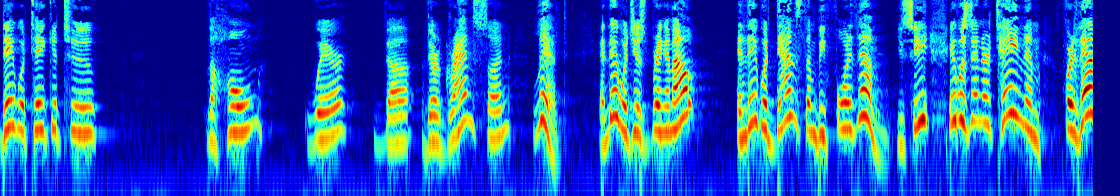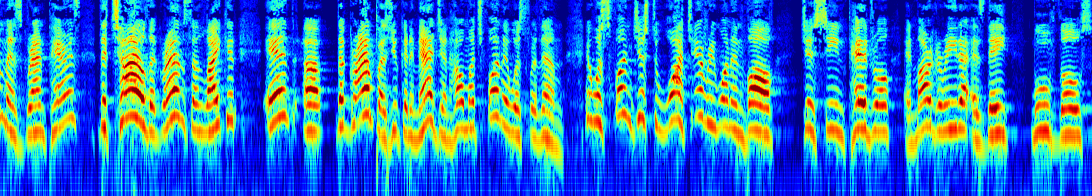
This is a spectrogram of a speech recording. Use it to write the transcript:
they would take it to the home where the, their grandson lived. And they would just bring him out and they would dance them before them. You see? It was to entertain them for them as grandparents, the child, the grandson like it, and uh, the grandpas. You can imagine how much fun it was for them. It was fun just to watch everyone involved, just seeing Pedro and Margarita as they move those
